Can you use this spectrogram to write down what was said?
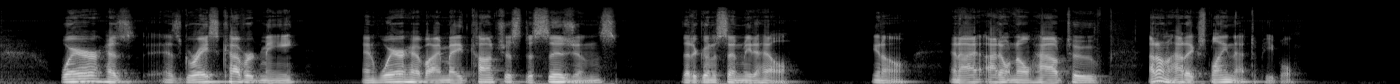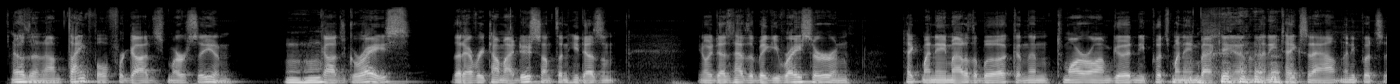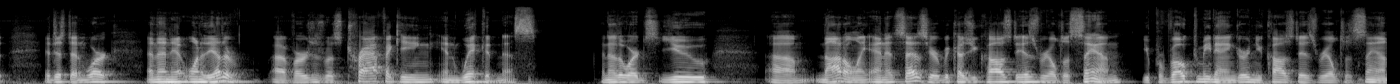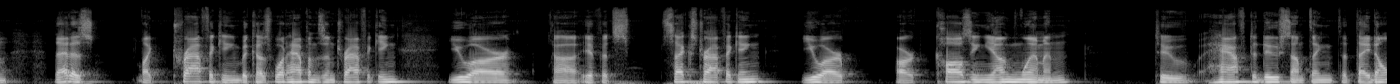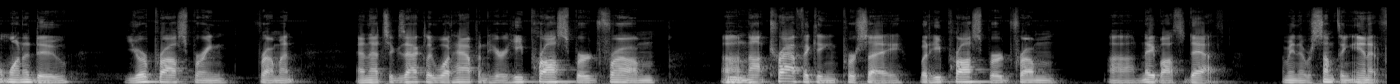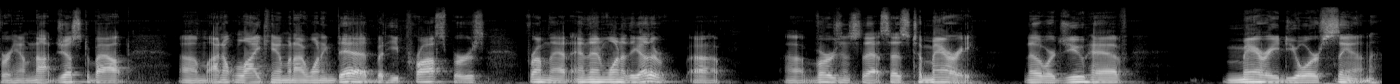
Where has, has grace covered me, and where have I made conscious decisions that are going to send me to hell? You know, and I, I don't know how to I don't know how to explain that to people other than I'm thankful for God's mercy and God's grace that every time I do something, He doesn't, you know, He doesn't have the big eraser and take my name out of the book, and then tomorrow I'm good, and He puts my name back in, and then He takes it out, and then He puts it. It just doesn't work. And then it, one of the other uh, versions was trafficking in wickedness. In other words, you um, not only, and it says here, because you caused Israel to sin, you provoked me to anger, and you caused Israel to sin. That is like trafficking, because what happens in trafficking? You are, uh, if it's sex trafficking, you are are causing young women to have to do something that they don't want to do. You're prospering from it, and that's exactly what happened here. He prospered from uh, not trafficking per se, but he prospered from uh, Naboth's death. I mean, there was something in it for him, not just about um, I don't like him and I want him dead, but he prospers from that. And then one of the other uh, uh, versions to that says to marry. In other words, you have married your sin.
